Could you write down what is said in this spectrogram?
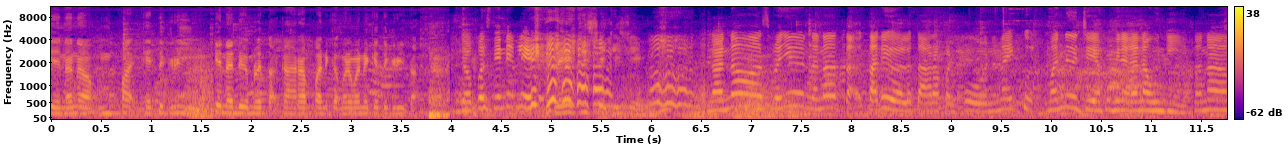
Okey Nana, empat kategori. Mungkin ada meletakkan harapan dekat mana-mana kategori tak? Jawapan standard boleh? Nana sebenarnya Nana tak, tak ada letak harapan pun. Nana ikut mana je yang peminat Nana undi. Nana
